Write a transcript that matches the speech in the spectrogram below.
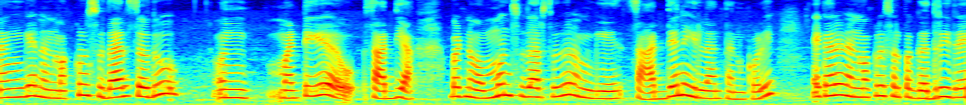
ನನಗೆ ನನ್ನ ಮಕ್ಳನ್ನ ಸುಧಾರಿಸೋದು ಒಂದು ಮಟ್ಟಿಗೆ ಸಾಧ್ಯ. ಬಟ್ ನಮ್ಮ ಅಮ್ಮನ ಸುಧಾರಿಸೋದು ನಮಗೆ ಸಾಧ್ಯವೇ ಇಲ್ಲ ಅಂತ ಅಂದ್ಕೊಳ್ಳಿ ಯಾಕಂದರೆ ನನ್ನ ಮಕ್ಳಿಗೆ ಸ್ವಲ್ಪ ಗದ್ರಿದ್ರೆ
